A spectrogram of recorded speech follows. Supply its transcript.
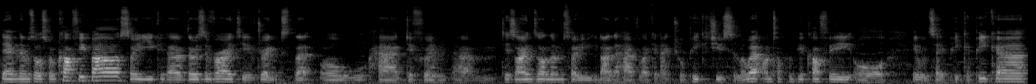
Then there was also a coffee bar, so you could have there was a variety of drinks that all had different um, designs on them. So you could either have like an actual Pikachu silhouette on top of your coffee, or it would say Pika Pika.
